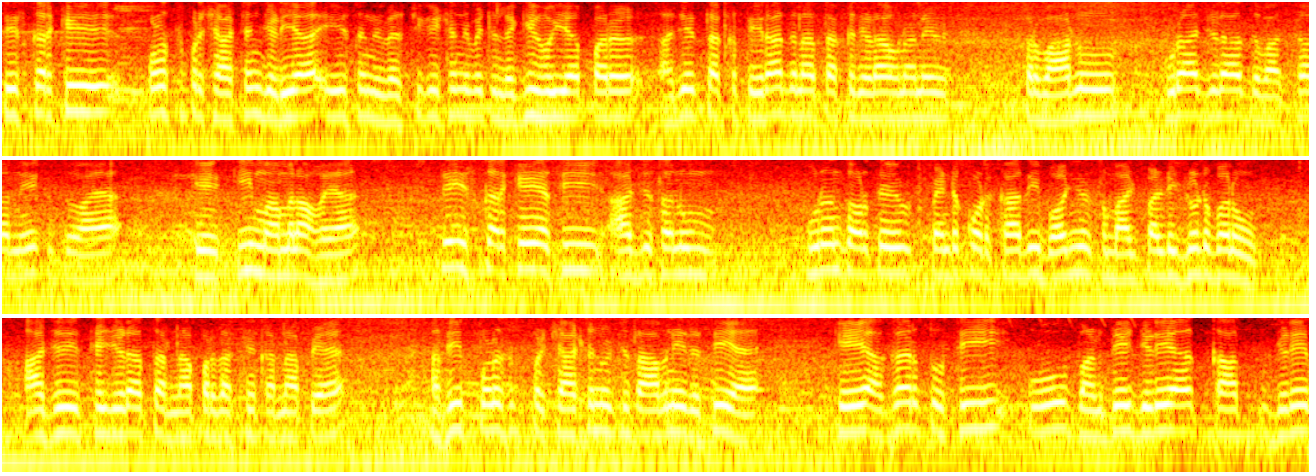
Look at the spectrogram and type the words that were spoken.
ਤੇ ਇਸ ਕਰਕੇ ਪੁਲਿਸ ਪ੍ਰਸ਼ਾਸਨ ਜਿਹੜੀ ਆ, ਇਸ ਇਨਵੈਸਟੀਗੇਸ਼ਨ ਦੇ ਵਿੱਚ ਲੱਗੀ ਹੋਈ ਆ, ਪਰ ਅਜੇ ਤੱਕ 13 ਦਿਨਾਂ ਤੱਕ ਜਿਹੜਾ ਉਹਨਾਂ ਨੇ ਪਰਿਵਾਰ ਨੂੰ ਪੂਰਾ ਜਿਹੜਾ ਦਵਾਸਾ ਨਹੀਂ ਦਵਾਇਆ ਕਿ ਕੀ ਮਾਮਲਾ ਹੋਇਆ। ਤੇ ਇਸ ਕਰਕੇ ਅਸੀਂ ਅੱਜ ਸਾਨੂੰ ਪੂਰਨ ਤੌਰ ਤੇ ਪਿੰਡ ਘੁੜਕਾ ਦੀ ਬਹੁਜਨ ਸਮਾਜ ਪਾਰਟੀ ਯੂਨਿਟ ਵੱਲੋਂ ਅੱਜ ਇੱਥੇ ਜਿਹੜਾ ਧਰਨਾ ਪ੍ਰਦਰਸ਼ਨ ਕਰਨਾ ਪਿਆ ਅਸੀਂ ਪੁਲਿਸ ਪ੍ਰਸ਼ਾਸਨ ਨੂੰ ਚੇਤਾਵਨੀ ਦਿੱਤੀ ਹੈ ਕਿ ਅਗਰ ਤੁਸੀਂ ਉਹ ਬਣਦੇ ਜਿਹੜੇ ਆ ਕਾ- ਜਿਹੜੇ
